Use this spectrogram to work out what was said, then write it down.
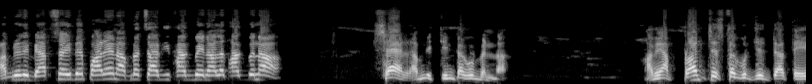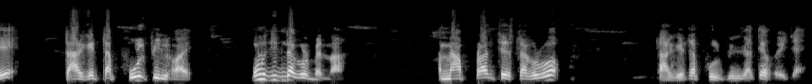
আপনি যদি ব্যবসায়ীতে পারেন, আপনার চাকরি থাকবে, নাহলে থাকবে না। স্যার, আপনি চিন্তা করবেন না। আমি আপ্রাণ চেষ্টা করছি যাতে টার্গেটটা ফুলফিল হয়। কোনো চিন্তা করবেন না। আমি আপ্রাণ চেষ্টা করব টার্গেটটা ফুলফিল যাতে হয়ে যায়।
